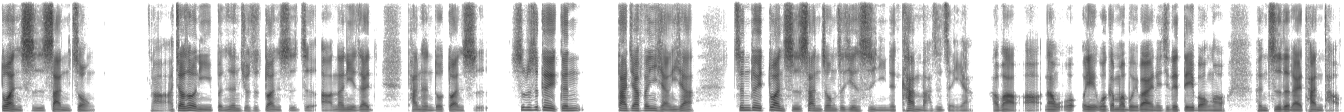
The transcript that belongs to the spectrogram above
断食善终啊，教授你本身就是断食者啊，那你也在谈很多断食，是不是可以跟大家分享一下，针对断食善终这件事，你的看法是怎样，好不好啊？那我诶，我干嘛不拜呢？这个题目哦，很值得来探讨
